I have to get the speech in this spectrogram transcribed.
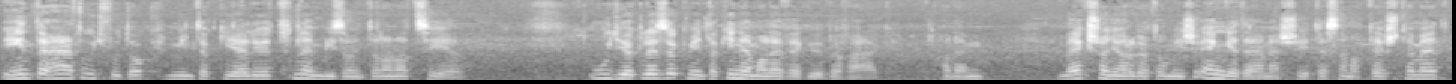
Én tehát úgy futok, mint aki előtt nem bizonytalan a cél. Úgy öklözök, mint aki nem a levegőbe vág, hanem megsanyargatom és engedelmessé teszem a testemet,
